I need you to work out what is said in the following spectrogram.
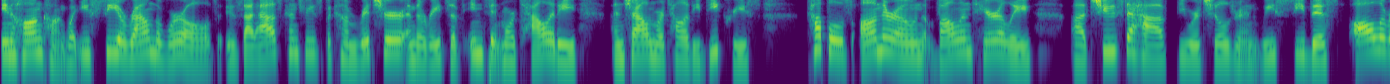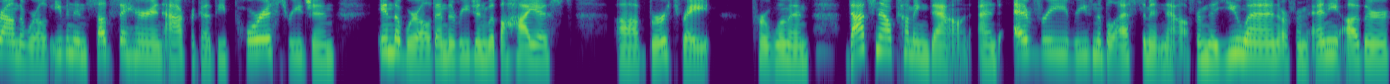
in Hong Kong. What you see around the world is that as countries become richer and their rates of infant mortality and child mortality decrease, couples on their own voluntarily uh, choose to have fewer children. We see this all around the world, even in sub Saharan Africa, the poorest region in the world and the region with the highest uh, birth rate per woman, that's now coming down. And every reasonable estimate now from the UN or from any other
